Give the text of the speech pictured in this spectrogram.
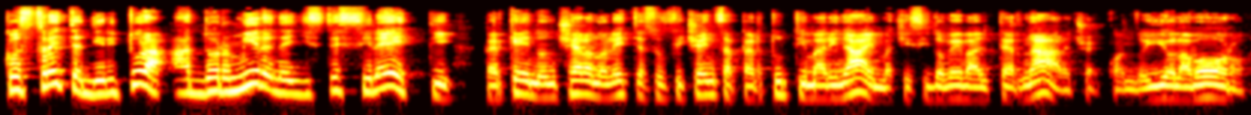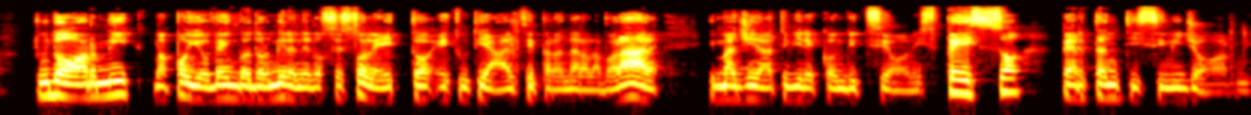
costretti addirittura a dormire negli stessi letti perché non c'erano letti a sufficienza per tutti i marinai, ma ci si doveva alternare, cioè quando io lavoro tu dormi, ma poi io vengo a dormire nello stesso letto e tu ti alzi per andare a lavorare. Immaginatevi le condizioni, spesso per tantissimi giorni.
